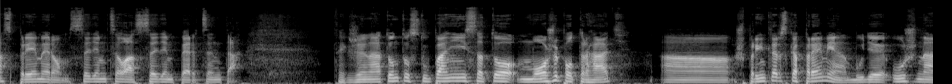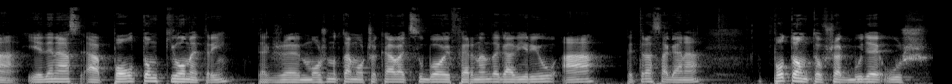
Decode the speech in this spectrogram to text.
s priemerom 7,7%. Takže na tomto stúpaní sa to môže potrhať a šprinterská prémia bude už na 11,5 km, takže možno tam očakávať súboj Fernanda Gaviriu a Petra Sagana. Potom to však bude už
